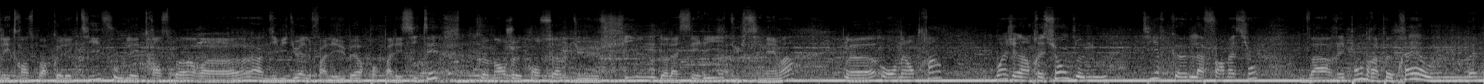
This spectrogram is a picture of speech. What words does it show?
les transports collectifs ou les transports euh, individuels, enfin les Uber pour pas les citer, comment je consomme du film, de la série, du cinéma, on est en train, moi j'ai l'impression de nous dire que la formation va répondre à peu près au même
